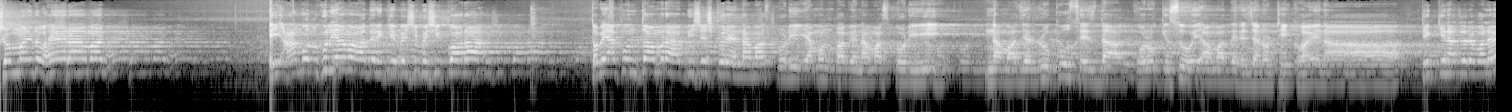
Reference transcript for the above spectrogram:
সম্মানিত ভাইয়েরা আমার, এই আমলগুলি আমাদেরকে বেশি বেশি করা তবে এখন তো আমরা বিশেষ করে নামাজ পড়ি এমন ভাবে নামাজ পড়ি। নামাজের রুকু, সেজদা কোনো কিছুই আমাদের যেন ঠিক হয় না। ঠিক কিনা জোরে বলে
